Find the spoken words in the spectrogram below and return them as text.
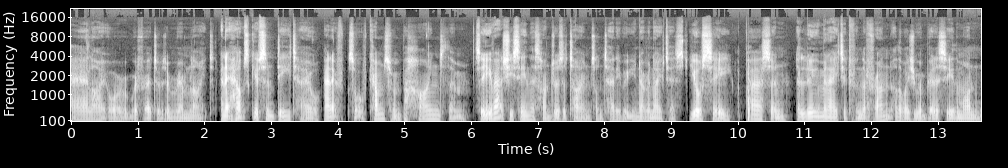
hair light or referred to as a rim light. And it helps give some detail and it sort of comes from behind them. So you've actually seen this hundreds of times on telly, but you never noticed. You'll see a person illuminated from the front, otherwise, you wouldn't be able to see them on,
